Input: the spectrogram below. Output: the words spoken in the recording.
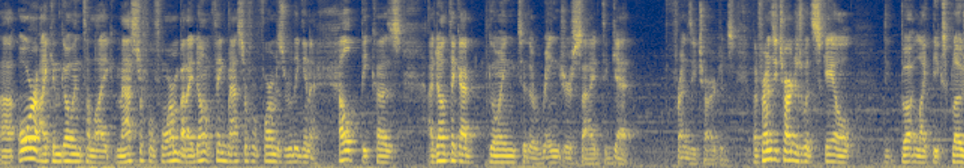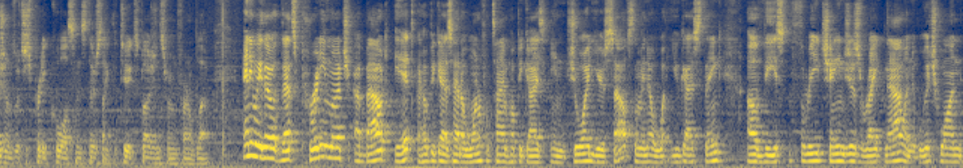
Uh, or I can go into like Masterful Form, but I don't think Masterful Form is really going to help because I don't think I'm going to the Ranger side to get Frenzy charges. But Frenzy charges would scale, but like the explosions, which is pretty cool since there's like the two explosions from Infernal Blow. Anyway, though, that's pretty much about it. I hope you guys had a wonderful time. Hope you guys enjoyed yourselves. Let me know what you guys think of these three changes right now and which one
